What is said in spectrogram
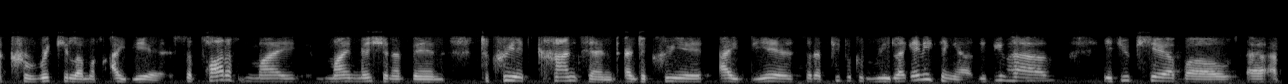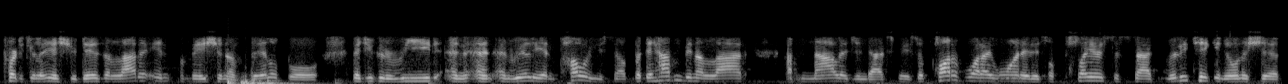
a curriculum of ideas. So part of my my mission has been to create content and to create ideas so that people could read like anything else. If you have if you care about a particular issue, there's a lot of information available that you can read and, and, and really empower yourself, but there haven't been a lot of knowledge in that space. So part of what I wanted is for players to start really taking ownership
